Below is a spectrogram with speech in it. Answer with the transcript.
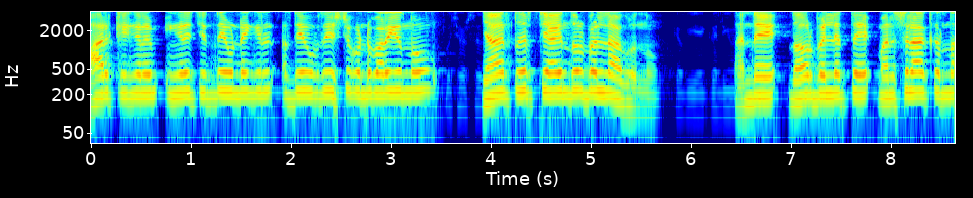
ആർക്കെങ്കിലും ഇങ്ങനെ ചിന്തയുണ്ടെങ്കിൽ അദ്ദേഹം ഉപദേശിച്ചുകൊണ്ട് പറയുന്നു ഞാൻ തീർച്ചയായും ദുർബലനാകുന്നു. തന്റെ ദൗർബല്യത്തെ മനസ്സിലാക്കുന്ന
